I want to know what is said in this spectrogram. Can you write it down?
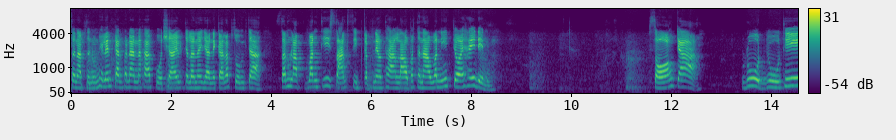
สนับสนุนให้เล่นการพนันนะคะ โปรดใช้วิจารณญาณในการรับชมจ้า สำหรับวันที่ 30 กับแนวทางลาพัฒนาวันนี้จอยให้เด่น 2 จ้า รูดอยู่ที่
